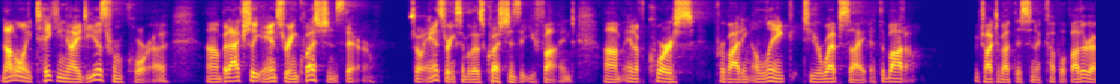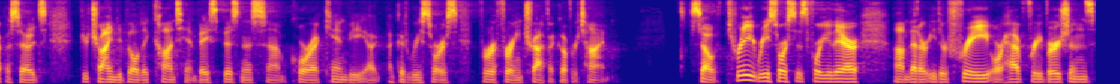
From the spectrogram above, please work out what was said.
not only taking ideas from Quora, um, but actually answering questions there. So, answering some of those questions that you find, um, and of course, providing a link to your website at the bottom. We've talked about this in a couple of other episodes. If you're trying to build a content based business, um, Quora can be a, a good resource for referring traffic over time. So, three resources for you there um, that are either free or have free versions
